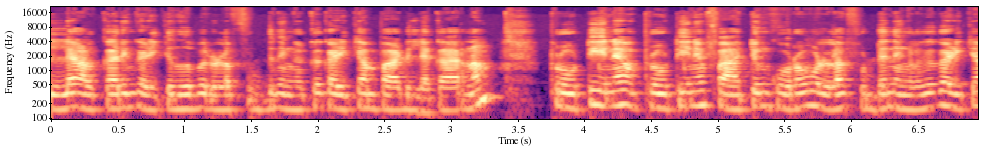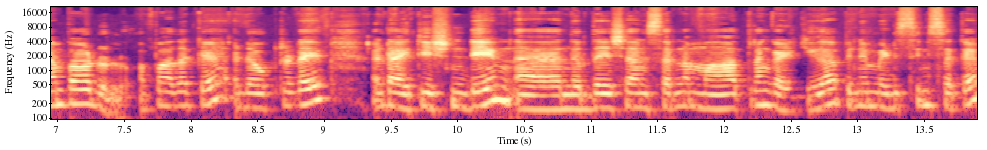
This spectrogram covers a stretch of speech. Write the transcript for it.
എല്ലാ ആൾക്കാരും കഴിക്കുന്നത് പോലുള്ള ഫുഡ് നിങ്ങൾക്ക് കഴിക്കാൻ പാടില്ല. കാരണം പ്രോട്ടീന് പ്രോട്ടീനും ഫാറ്റും കുറവുള്ള ഫുഡ് നിങ്ങൾക്ക് കഴിക്കാൻ പാടുള്ളൂ. അപ്പോൾ അതൊക്കെ ഡോക്ടറുടെയും ഡയറ്റീഷ്യന്റെയും നിർദ്ദേശാനുസരണം മാത്രം കഴിക്കുക. പിന്നെ മെഡിസിൻസ് ഒക്കെ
